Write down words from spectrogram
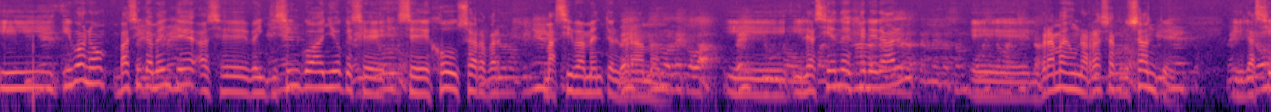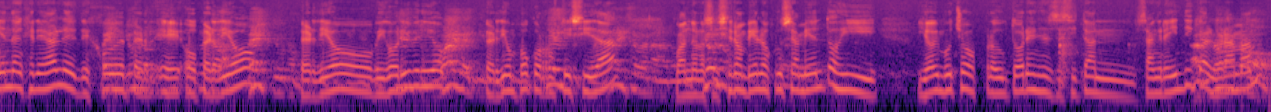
Y, bueno, básicamente hace 25 años que se, dejó de usar masivamente el Brahman. Y, la hacienda en general, eh, el Brahma es una raza cruzante. Y la hacienda en general dejó de eh, o perdió, perdió vigor híbrido, perdió un poco rusticidad cuando nos hicieron bien los cruzamientos y, y hoy muchos productores necesitan sangre índica, el Brahman,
